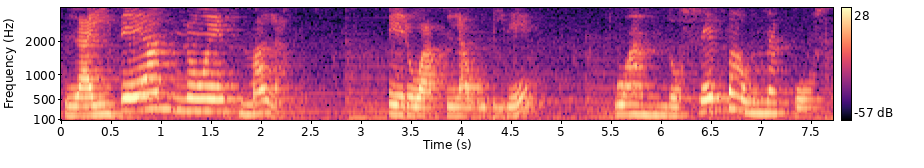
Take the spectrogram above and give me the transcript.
la idea no es mala, pero aplaudiré cuando sepa una cosa.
